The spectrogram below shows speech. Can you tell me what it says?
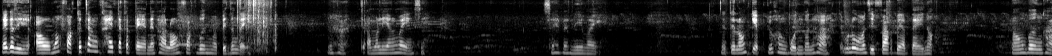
แต่ก็สิเอามาฝักก็จังไข่ตะกะแตนเนะคะลองฝักเบิ่งมาเป็นจังได นะคะจะเอามาเลี้ยงไว้อย่างสิใส่แบบนี้ไว้เดี๋ยวจะลองเก็บอยู่ข้างบนก่อนนะคะแต่ไม่รู้มันสิฟักแบบใดเนาะลองเบิงค่ะ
